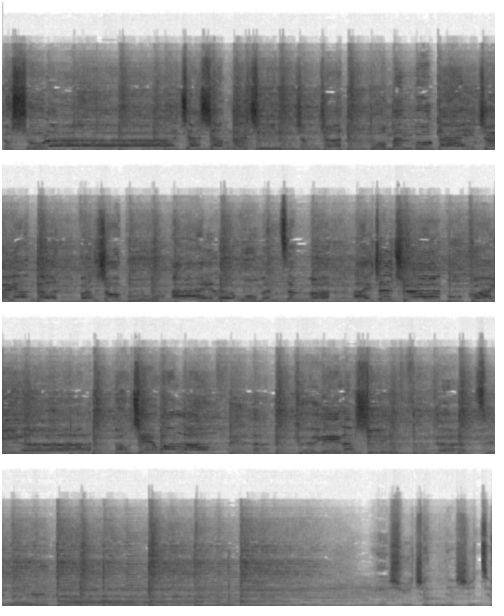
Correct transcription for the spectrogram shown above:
都输了。假想的竞争者，我们不该这样的放手不爱了，我们怎么爱着却不快乐？抱歉，我浪费了可以更幸福的资格。也许真的是太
